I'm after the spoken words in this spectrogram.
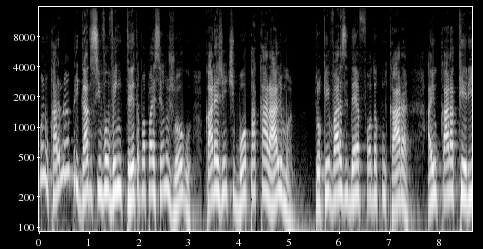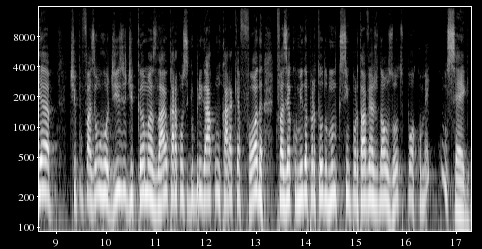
mano, o cara não é obrigado a se envolver em treta pra aparecer no jogo. O cara é gente boa pra caralho, mano. Troquei várias ideias foda com o cara. Aí o cara queria, tipo, fazer um rodízio de camas lá e o cara conseguiu brigar com um cara que é foda, que fazia comida pra todo mundo, que se importava em ajudar os outros. Pô, como é que consegue?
